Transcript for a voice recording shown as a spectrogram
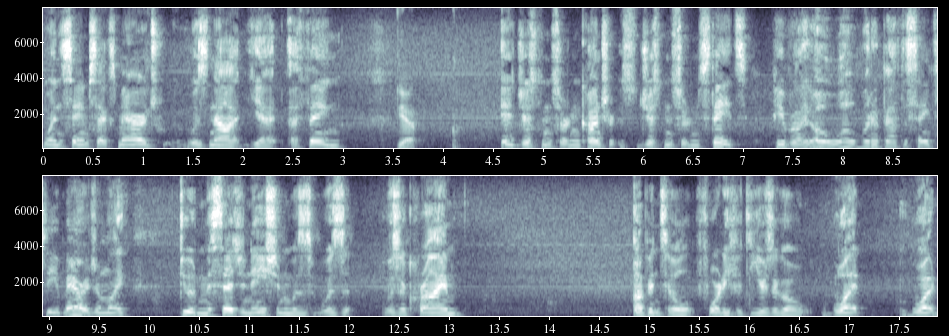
when same-sex marriage was not yet a thing Yeah. it just in certain countries, just in certain states, people are like, "Oh, well, what about the sanctity of marriage?" I'm like, "Dude, miscegenation was was was a crime up until 40, 50 years ago. What what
